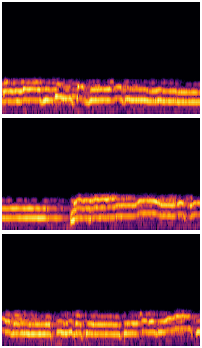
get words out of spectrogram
والله ذو الفضل العظيم. ما أصاب في الأرض ولا في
